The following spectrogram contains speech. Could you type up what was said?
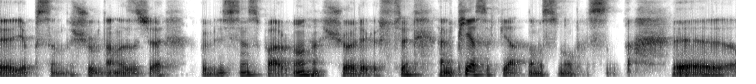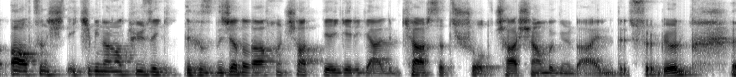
e, yapısında şuradan hızlıca yapabilirsiniz pardon ha, şöyle göstereyim. Hani piyasa fiyatlaması noktasında e, altın işte 2600'e gitti hızlıca daha sonra çat diye geri geldi bir kar satışı oldu çarşamba günü dahilinde söylüyorum. E,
